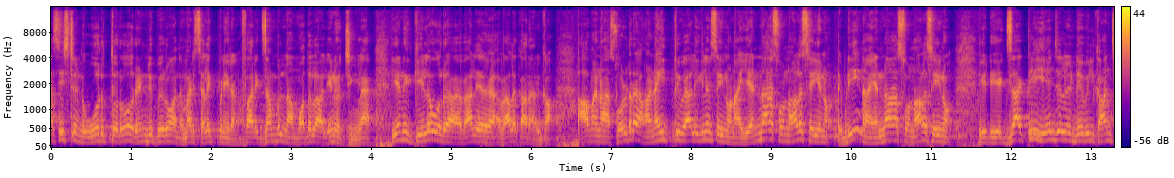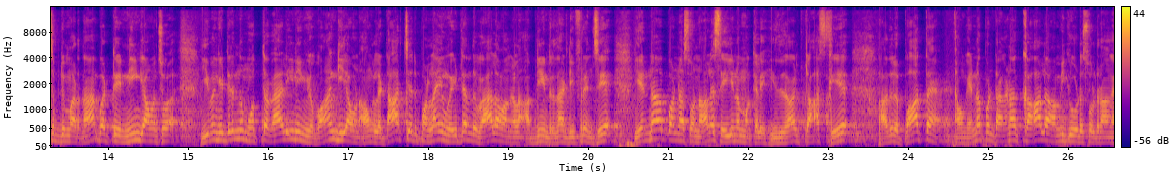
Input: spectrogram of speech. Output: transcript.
அசிஸ்டண்ட் ஒருத்தரோ ரெண்டு பேரும் அந்த மாதிரி செலக்ட் பண்ணிடுறாங்க ஃபார் எக்ஸாம்பிள் நான் முதலாளின்னு வச்சுங்களேன். எனக்கு கீழே ஒரு வேலை வேலைக்காரன் இருக்கான். அவன் நான் சொல்கிற அனைத்து வேலைகளையும் செய்யணும். நான் என்ன சொன்னாலும் செய்யணும். எப்படி? நான் என்ன சொன்னாலும் செய்யணும். It exactly angel devil concept மாதிரி தான் பட் நீங்கள் அவன் சொ இவங்ககிட்ட இருந்து மொத்த வேலையும் நீங்கள் வாங்கி அவன் அவங்கள டார்ச்சர் பண்ணலாம் இவங்க அந்த வேலை வாங்கலாம் அப்படின்றது தான் டிஃப்ரென்ஸு என்ன பண்ண சொன்னாலும் செய்யணும் மக்களே. இதுதான் டாஸ்க்கு அதில் பார்த்தேன். அவங்க என்ன பண்ணிட்டாங்கன்னா காலை அமைக்க விட சொல்கிறாங்க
